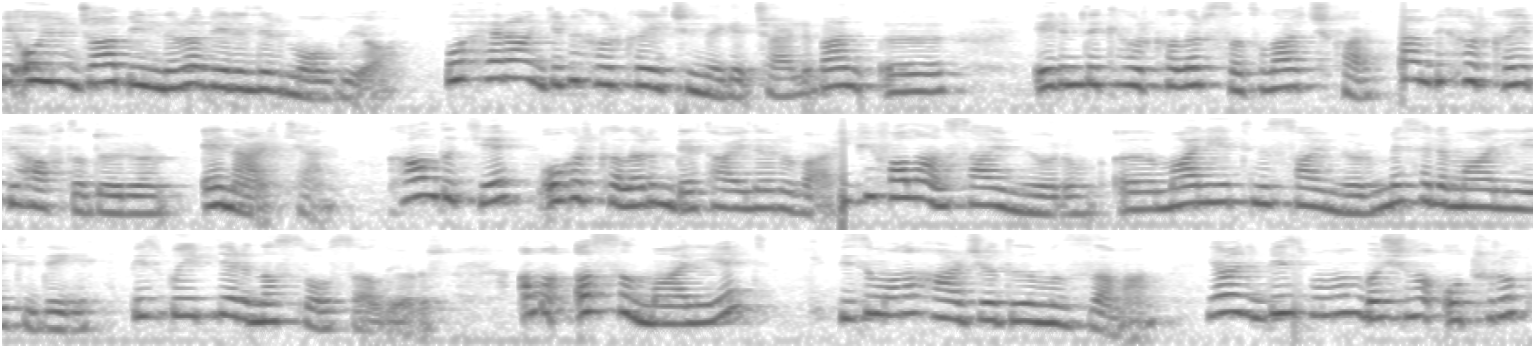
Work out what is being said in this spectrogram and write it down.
bir oyuncağa 1000 lira verilir mi oluyor? Bu herhangi bir hırka için de geçerli. Ben e, elimdeki hırkaları satılığa çıkart. Ben bir hırkayı bir haftada örüyorum en erken. Kaldı ki o hırkaların detayları var. İpi falan saymıyorum. e, maliyetini saymıyorum. Mesele maliyeti değil. Biz bu ipleri nasıl olsa alıyoruz. Ama asıl maliyet bizim ona harcadığımız zaman. Yani biz bunun başına oturup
